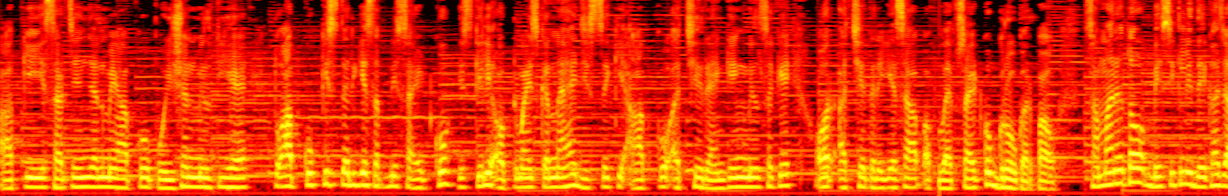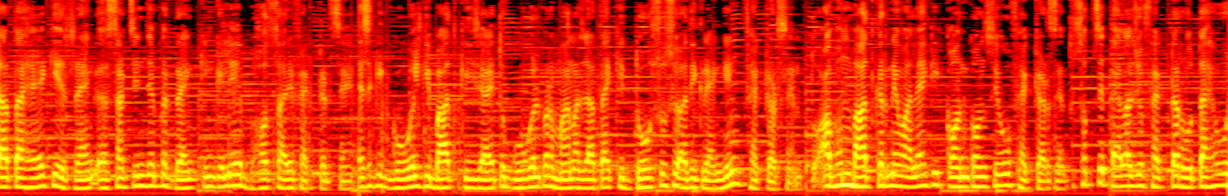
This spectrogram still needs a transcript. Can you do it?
आपकी सर्च इंजन में आपको पोजिशन मिलती है तो आपको किस तरीके से अपनी साइट को इसके लिए ऑप्टिमाइज करना है जिससे कि आपको अच्छी रैंकिंग मिल सके और अच्छे तरीके से आप वेबसाइट को ग्रो कर पाओ? सामान्यतः तो बेसिकली देखा जाता है कि सर्च इंजन पर रैंकिंग के लिए बहुत सारे फैक्टर्स हैं। जैसे कि गूगल की बात की जाए तो गूगल पर माना जाता है कि 200 से अधिक रैंकिंग फैक्टर्स हैं। तो अब हम बात करने वाले हैं कि कौन कौन से वो फैक्टर्स हैं। तो सबसे पहला जो फैक्टर होता है वो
